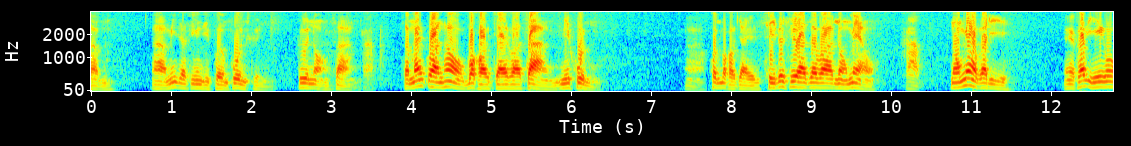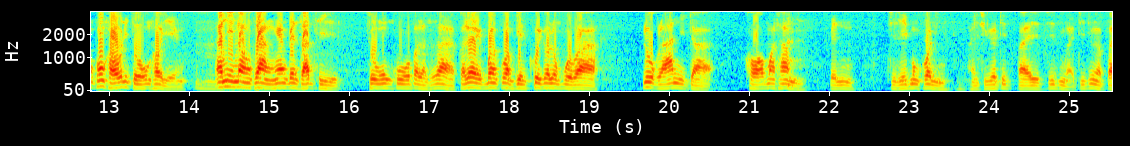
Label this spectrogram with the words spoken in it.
ดำอ่ามีแต่สิ่งที่เพิ่มพูนขึ้น คือหนองสร้างครับสมัยก่อนเฮาบ่เข้าใจว่าสร้างมีคุณอ่าคนบ่เข้าใจสีไปเสื้อจะว่าหนองแมวครับหนองแมวก็ดีเออ ครับอีกของเขาที่ตัวของเขาเอง อันนี้น้องสร้างแห่งเป็นสัตว์ที่สูงครูประหลัดซาก็เลยบ่ความคิดคุยกับหลวงปู่ว่าลูกหลานนี่จะขอมาทำเป็นสิริมงคลให้เชื้อทิศไปทิศเหนือทิศเหนือไป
